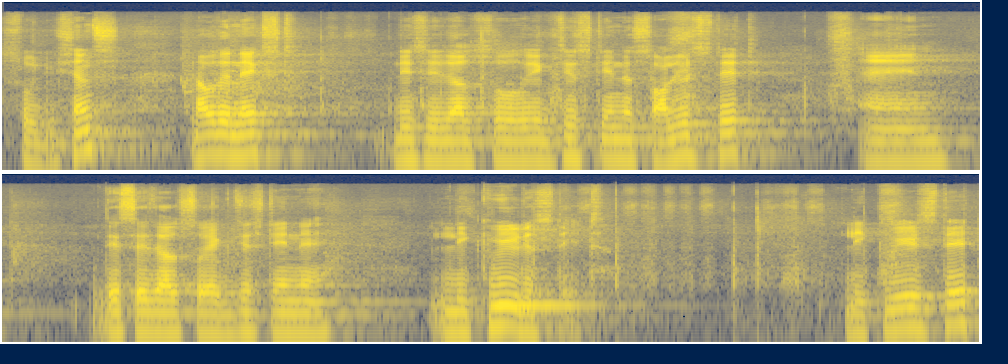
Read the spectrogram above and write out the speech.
solutions. Now the next this is also exist in a solid state and this is also exist in a liquid state. Liquid state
